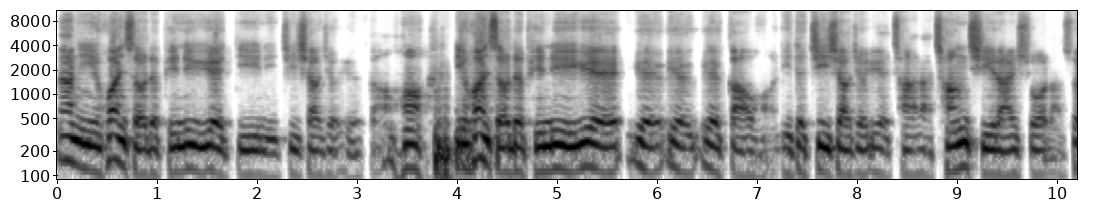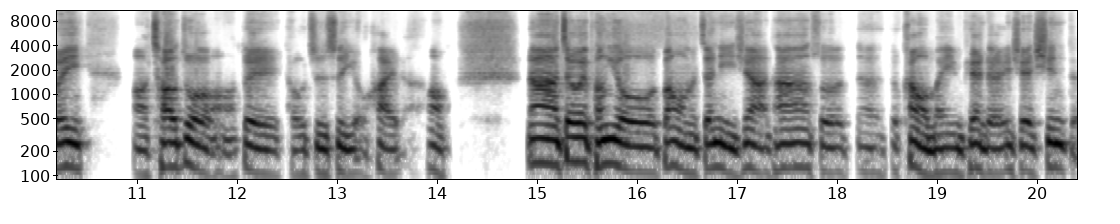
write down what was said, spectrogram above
那你换手的频率越低，你绩效就越高哈。你换手的频率越越越越高哈，你的绩效就越差了。长期来说了，所以啊，操作啊对投资是有害的哈。那这位朋友帮我们整理一下，他说呃看我们影片的一些心得，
